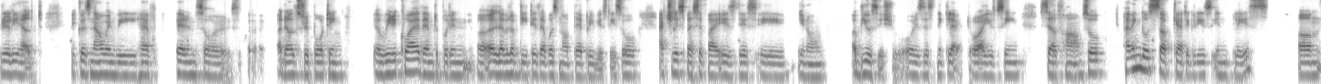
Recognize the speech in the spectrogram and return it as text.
really helped because now when we have parents or adults reporting, uh, we require them to put in a level of detail that was not there previously. So actually specify is this a you know abuse issue or is this neglect or are you seeing self harm? So having those subcategories in place um,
